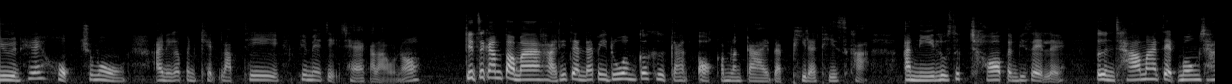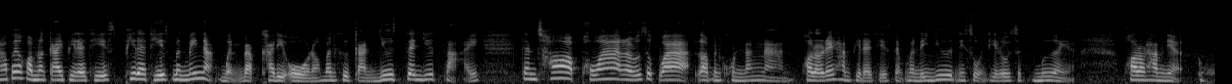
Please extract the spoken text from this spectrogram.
ยืนให้ได้ 6 ชั่วโมง อันนี้ก็เป็นเคล็ดลับที่พี่เมจิแชร์กับเราเนาะกิจกรรมต่อมาค่ะที่แจนได้ไปร่วมก็คือการออกกำลังกายแบบพิลาทิสค่ะ อันนี้รู้สึกชอบเป็นพิเศษเลย ตื่นเช้ามา7จ็ดโมงเช้าไปออกกำลังกายพิลาทิสพิลาทิสมันไม่หนักเหมือนแบบ cardio เนาะมันคือการยืดเส้นยืดสายแจนชอบเพราะว่าเรารู้สึกว่าเราเป็นคนนั่งนาน พอเราได้ทำพิลาทิสเนี่ยมันได้ยืดในส่วนที่รู้สึกเมื่อยอะ พอเราทำเนี่ยโห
